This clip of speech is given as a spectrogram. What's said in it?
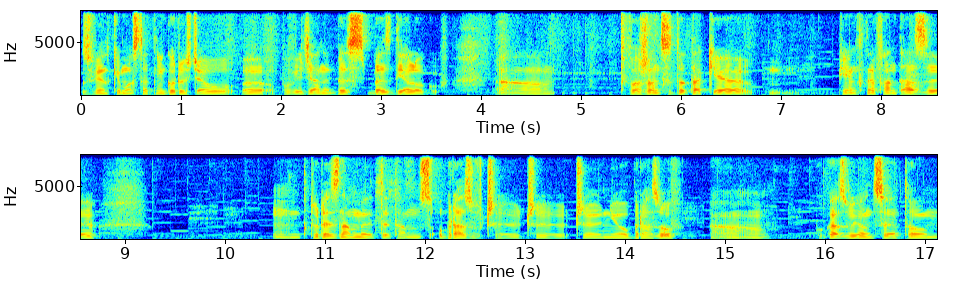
z wyjątkiem ostatniego rozdziału, e, opowiedziany bez, bez dialogów. E, tworzący to takie piękne fantazy, Mm, które znamy tam z obrazów czy, czy, czy nie obrazów, pokazujące tą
